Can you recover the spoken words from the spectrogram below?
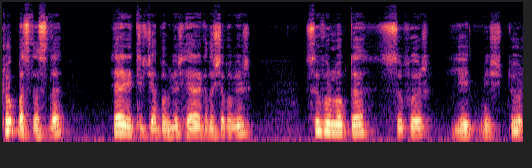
çok basit aslında. Her elektrikçi yapabilir. Her arkadaş yapabilir. 0.074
